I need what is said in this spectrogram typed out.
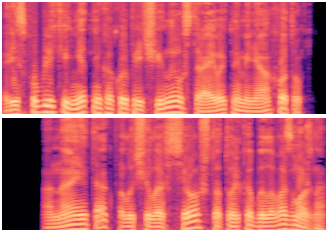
Республике нет никакой причины устраивать на меня охоту. Она и так получила все, что только было возможно.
